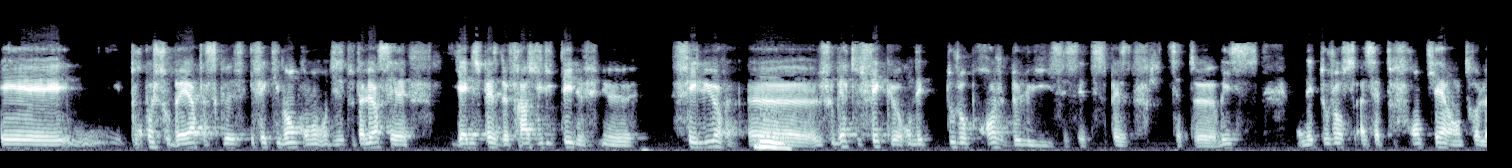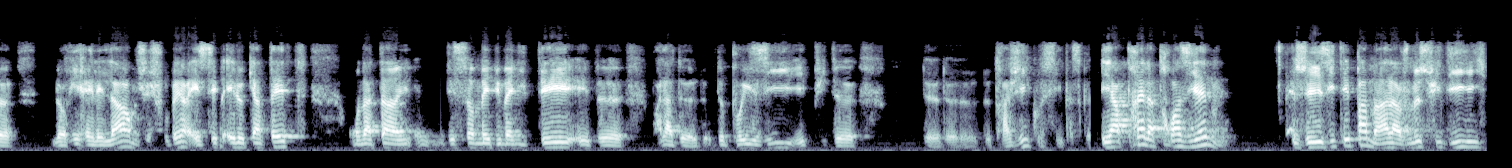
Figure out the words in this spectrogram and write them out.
Et pourquoi Schubert? Parce que effectivement, comme on disait tout à l'heure, c'est il y a une espèce de fragilité, de, de fêlure euh, hmm. Schubert qui fait qu'on est toujours proche de lui. C'est cette espèce, cette euh, oui, on est toujours à cette frontière entre le, le rire et les larmes chez Schubert et, c'est, et le quintet. On atteint des sommets d'humanité et de voilà de, de, de poésie et puis de de, de de, tragique aussi parce que et après la troisième j'ai hésité pas mal. Alors je me suis dit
